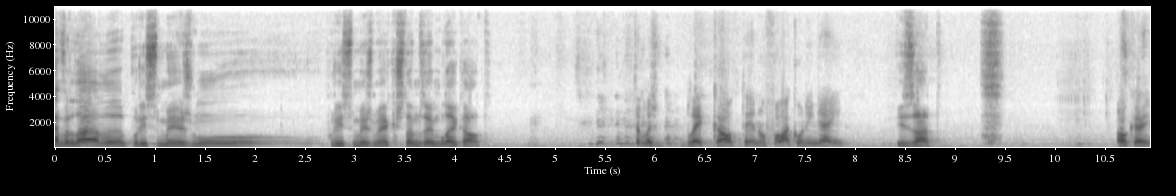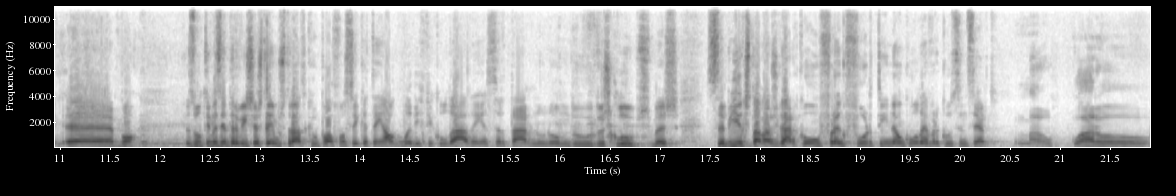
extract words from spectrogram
É verdade, por isso mesmo, por isso mesmo é que estamos em blackout. Então, mas blackout é não falar com ninguém. Exato. Ok, uh, bom. As últimas entrevistas têm mostrado que o Paulo Fonseca tem alguma dificuldade em acertar no nome do, dos clubes, mas sabia que estava a jogar com o Frankfurt e não com o Leverkusen, certo? Não, claro,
